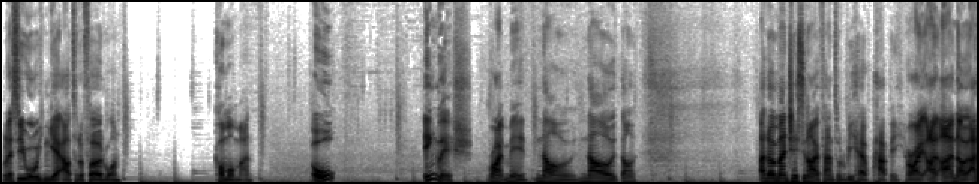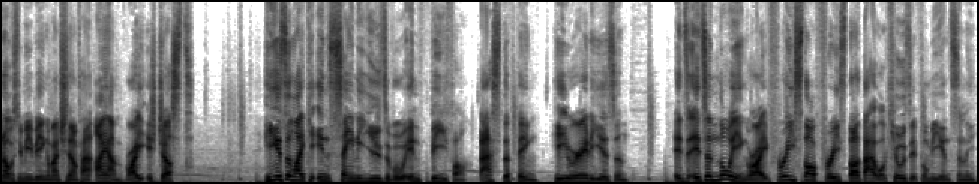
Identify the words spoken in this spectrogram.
But let's see what we can get out to the third one. Come on, man. Oh, English. Right mid. No, no, don't. I know Manchester United fans would be ha happy, right? I, I know, and obviously me being a Manchester United fan, I am, right? It's just, he isn't like insanely usable in FIFA. That's the thing. He really isn't. It's it's annoying, right? Three star, three star, that what kills it for me instantly.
